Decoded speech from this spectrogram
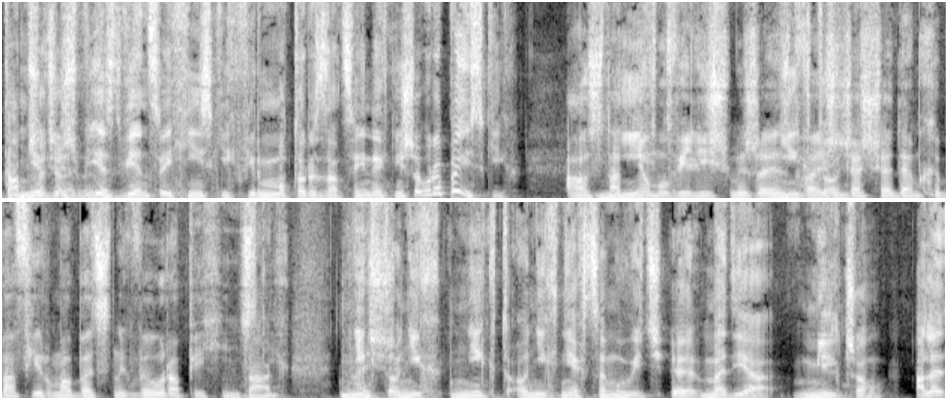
Tam Niewiele. przecież jest więcej chińskich firm motoryzacyjnych niż europejskich. A ostatnio Nikt- mówiliśmy, że jest nikt o- 27 chyba firm obecnych w Europie chińskich. Tak. Nikt o, nich, nikt o nich nie chce mówić. E, Media milczą, ale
